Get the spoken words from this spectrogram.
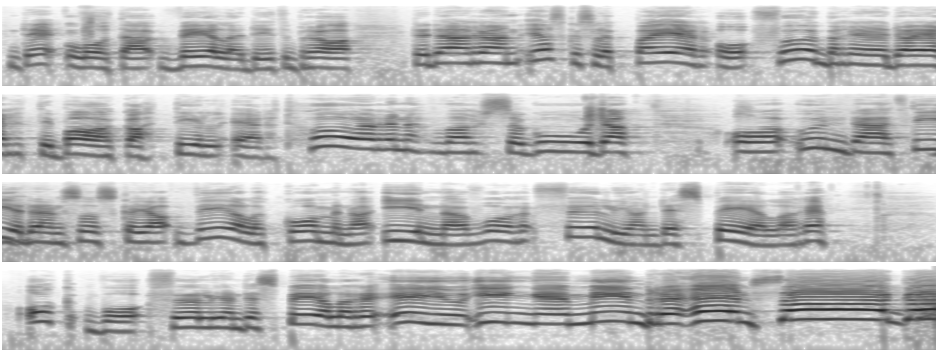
Det låter väldigt bra. Det där, jag ska släppa er och förbereda er tillbaka till ert hörn. Varsågoda. Och under tiden så ska jag välkomna in vår följande spelare. Och vår följande spelare är ju ingen mindre än Saga!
